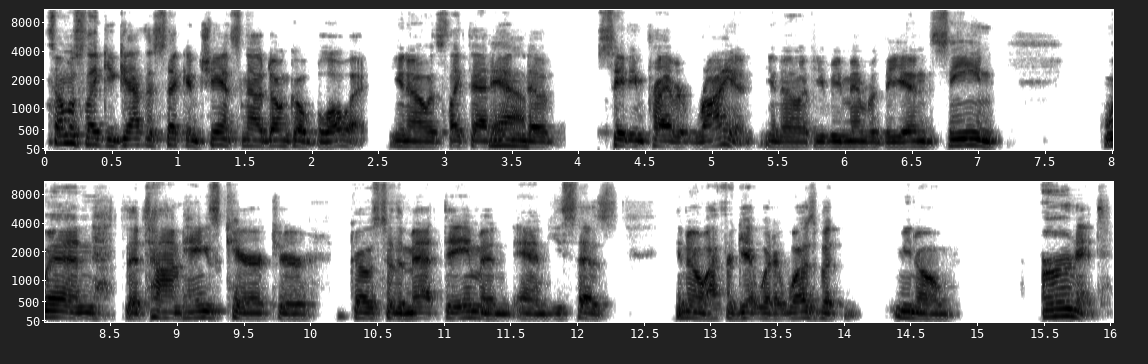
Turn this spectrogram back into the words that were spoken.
it's almost like you got the second chance now don't go blow it you know it's like that yeah. end of saving private ryan you know if you remember the end scene when the tom hanks character goes to the matt damon and he says you know i forget what it was but you know, earn it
